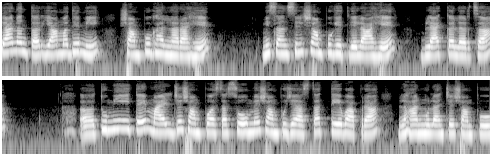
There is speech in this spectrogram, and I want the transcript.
त्यानंतर यामध्ये मी शॅम्पू घालणार आहे. मी सनसिल्क शॅम्पू घेतलेला आहे ब्लॅक कलरचा. तुम्ही इथे माइल्ड जे शॅम्पू असतात सौम्य शॅम्पू जे असतात ते वापरा. लहान मुलांचे शॅम्पू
